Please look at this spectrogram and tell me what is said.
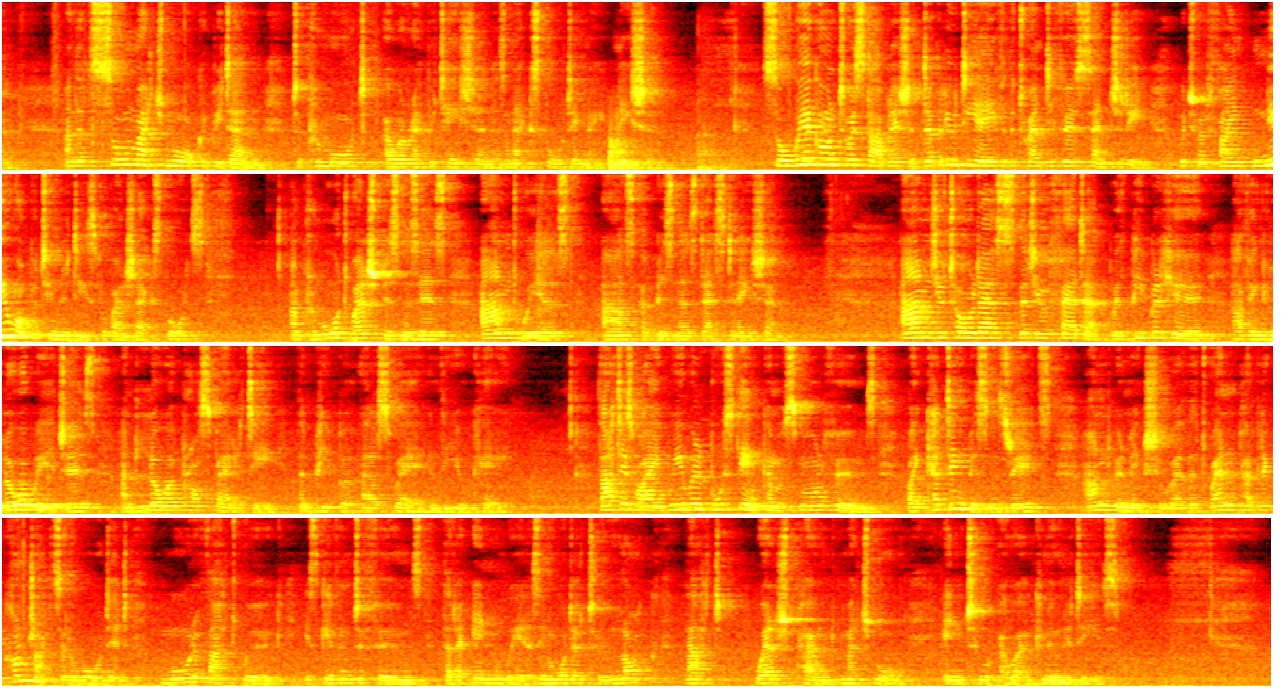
and that so much more could be done to promote our reputation as an exporting na nation. So we're going to establish a WDA for the 21st century, which will find new opportunities for Welsh exports and promote Welsh businesses and Wales as a business destination. And you told us that you're fed up with people here having lower wages and lower prosperity than people elsewhere in the UK. That is why we will boost the income of small firms by cutting business rates and we'll make sure that when public contracts are awarded, more of that work is given to firms that are in Wales in order to lock that Welsh pound much more into our communities.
